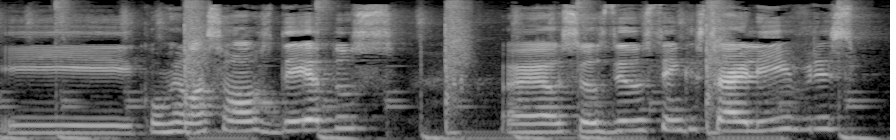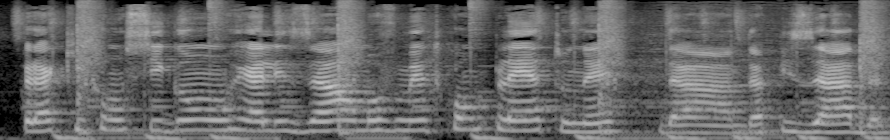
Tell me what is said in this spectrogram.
E com relação aos dedos, é, os seus dedos têm que estar livres para que consigam realizar o movimento completo né, da, da pisada.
